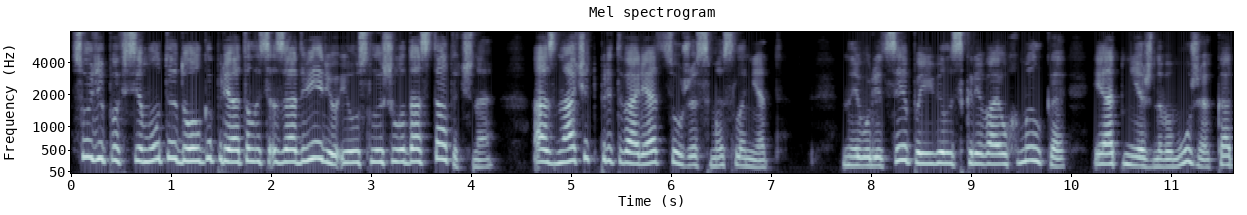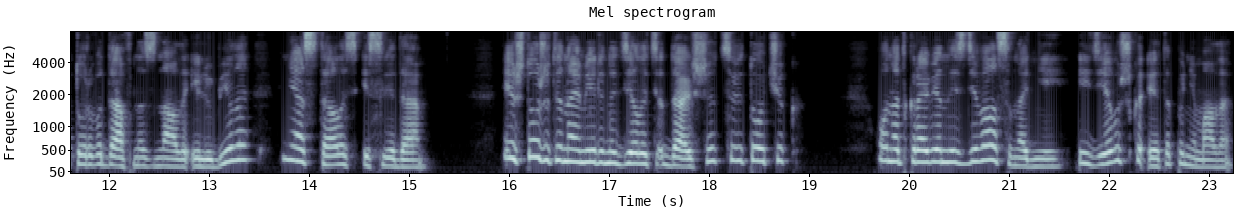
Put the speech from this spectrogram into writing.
«Судя по всему, ты долго пряталась за дверью и услышала достаточно, а значит, притворяться уже смысла нет». На его лице появилась кривая ухмылка, и от нежного мужа, которого Дафна знала и любила, не осталось и следа. «И что же ты намерена делать дальше, цветочек?» Он откровенно издевался над ней, и девушка это понимала.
